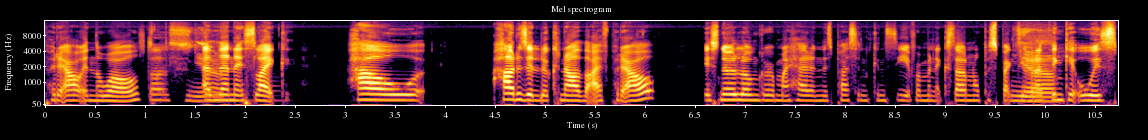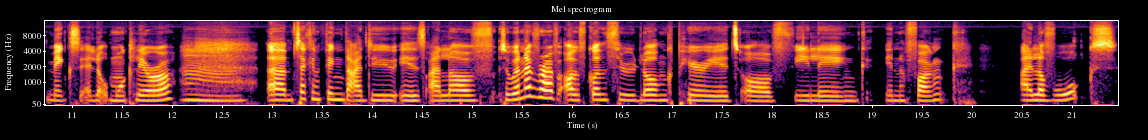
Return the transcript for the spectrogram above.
put it out in the world, that's Yeah. and then it's like, how, how does it look now that I've put it out? It's no longer in my head, and this person can see it from an external perspective, and I think it always makes it a lot more clearer. Mm. Um, second thing that I do is I love so whenever I've I've gone through long periods of feeling in a funk, I love walks,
